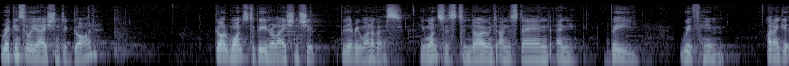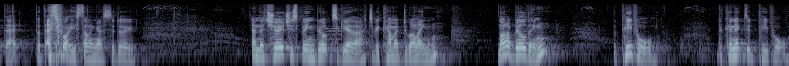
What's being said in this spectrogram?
Reconciliation to God God wants to be in relationship with every one of us. He wants us to know and to understand and be with Him. I don't get that, but that's what He's telling us to do. And the church is being built together to become a dwelling, not a building, the people, the connected people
